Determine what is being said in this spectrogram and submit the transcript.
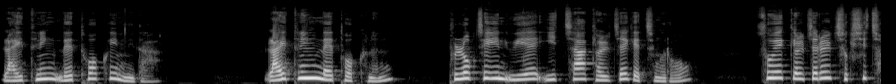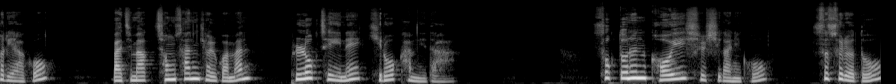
라이트닝 네트워크입니다. 라이트닝 네트워크는 블록체인 위의 2차 결제 계층으로 소액 결제를 즉시 처리하고 마지막 정산 결과만 블록체인에 기록합니다. 속도는 거의 실시간이고 수수료도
